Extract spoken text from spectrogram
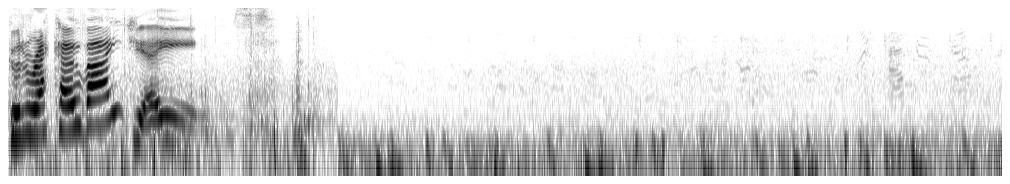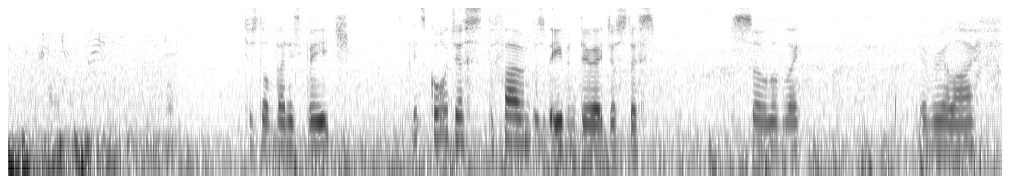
Good reco by James. Venice Beach. It's gorgeous. The phone doesn't even do it justice. So lovely in real life.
